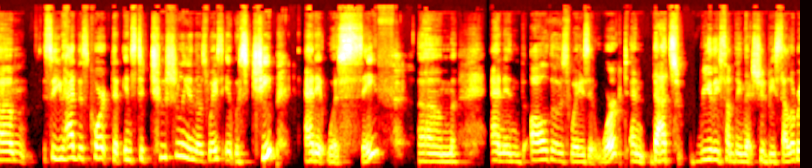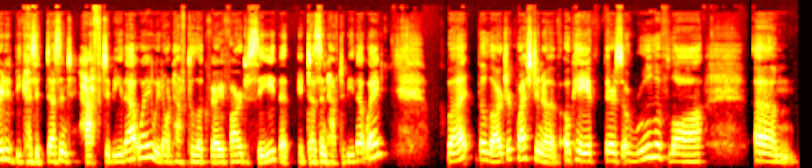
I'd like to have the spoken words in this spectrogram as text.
um, so you had this court that institutionally in those ways it was cheap and it was safe um, and in all those ways it worked and that's really something that should be celebrated because it doesn't have to be that way. We don't have to look very far to see that it doesn't have to be that way. But the larger question of okay if there's a rule of law um,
